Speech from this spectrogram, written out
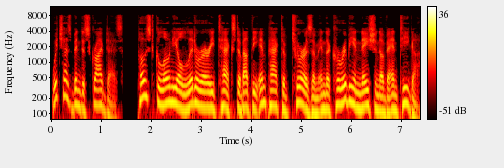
which has been described as post-colonial literary text about the impact of tourism in the Caribbean nation of Antigua,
